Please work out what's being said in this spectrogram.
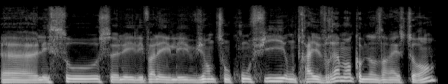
les sauces, les, les, les, viandes sont confites. On travaille vraiment comme dans un restaurant.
